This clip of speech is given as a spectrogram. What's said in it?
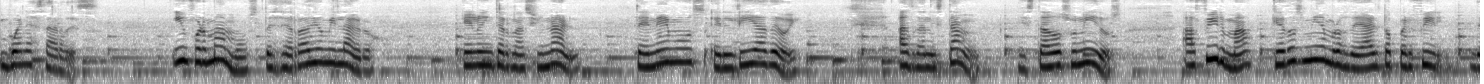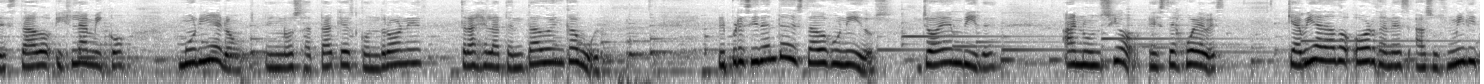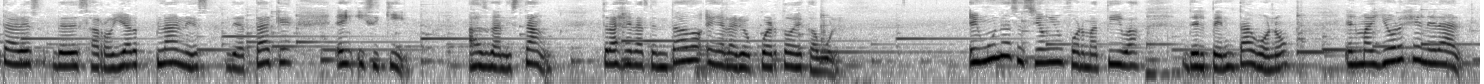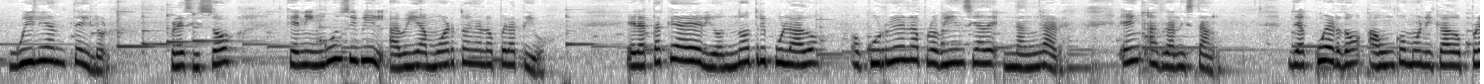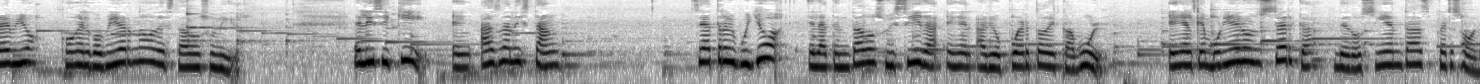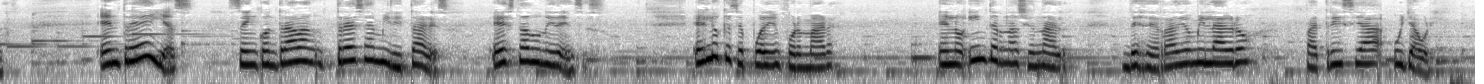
Buenas tardes. Informamos desde Radio Milagro. En lo internacional tenemos el día de hoy. Afganistán, Estados Unidos, afirma que dos miembros de alto perfil de Estado Islámico murieron en los ataques con drones tras el atentado en Kabul. El presidente de Estados Unidos, Joe Biden, anunció este jueves que había dado órdenes a sus militares de desarrollar planes de ataque en Isiki, Afganistán, tras el atentado en el aeropuerto de Kabul. En una sesión informativa del Pentágono, el mayor general William Taylor precisó que ningún civil había muerto en el operativo. El ataque aéreo no tripulado ocurrió en la provincia de Nangar, en Afganistán, de acuerdo a un comunicado previo con el gobierno de Estados Unidos. El ISIKI en Afganistán se atribuyó el atentado suicida en el aeropuerto de Kabul, en el que murieron cerca de 200 personas. Entre ellas se encontraban 13 militares estadounidenses. Es lo que se puede informar en lo internacional desde Radio Milagro Patricia Ullauri.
